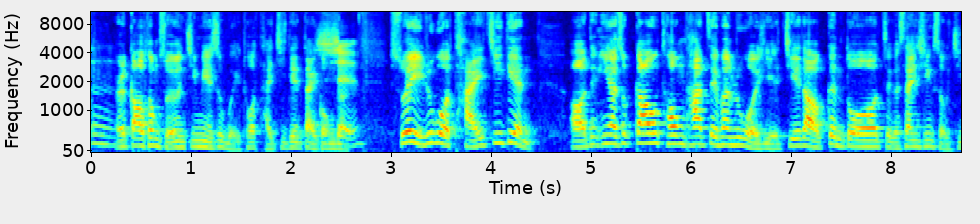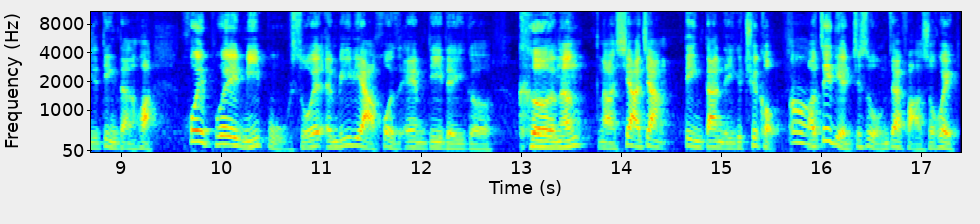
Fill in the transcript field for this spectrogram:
嗯，而高通所用晶片是委托台积电代工的，是，所以如果台积电，呃，那应该说高通它这份如果也接到更多这个三星手机的订单的话，会不会弥补所谓 NVIDIA 或者 AMD 的一个可能啊下降订单的一个缺口？嗯哦，这点就是我们在法说会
